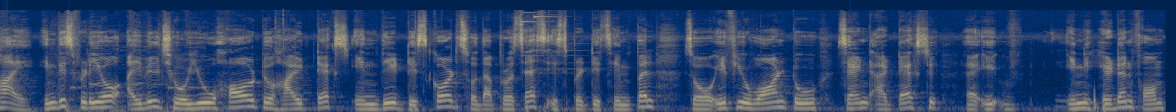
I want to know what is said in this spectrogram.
Hi, in this video I will show you how to hide text in the Discord. So the process is pretty simple. So if you want to send a text uh, in hidden form,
